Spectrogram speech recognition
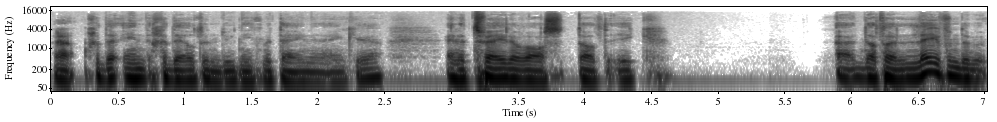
Ja. Gede in, gedeelte natuurlijk niet meteen in één keer. En het tweede was dat ik eh, dat er levende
